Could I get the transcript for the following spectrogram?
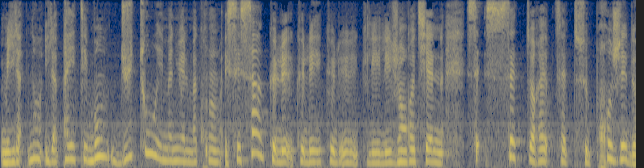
mais il non, il n'a pas été bon du tout, Emmanuel Macron. Et c'est ça que, que, les, que, les, gens retiennent. Cette, cette, ce projet de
